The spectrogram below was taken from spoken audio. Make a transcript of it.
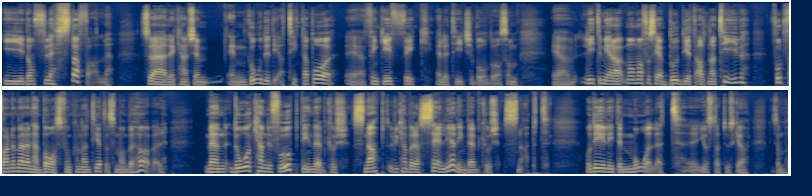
i de flesta fall så är det kanske en, en god idé att titta på eh, Thinkific eller Teachable då som är lite mera, om man får säga budgetalternativ, fortfarande med den här basfunktionaliteten som man behöver. Men då kan du få upp din webbkurs snabbt och du kan börja sälja din webbkurs snabbt. Och det är lite målet, eh, just att du ska liksom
